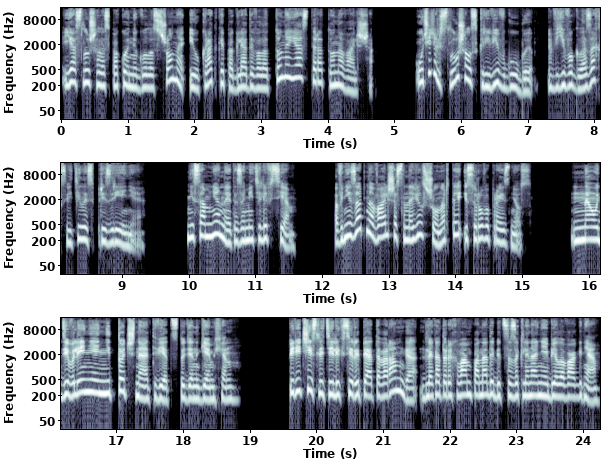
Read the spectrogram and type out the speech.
Я слушала спокойный голос Шона и украдкой поглядывала то на Ястера, то на Вальша. Учитель слушал, скривив губы. В его глазах светилось презрение. Несомненно, это заметили все. Внезапно Вальш остановил Шонарта и сурово произнес. «На удивление, неточный ответ, студент Гемхен. Перечислите эликсиры пятого ранга, для которых вам понадобится заклинание белого огня».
